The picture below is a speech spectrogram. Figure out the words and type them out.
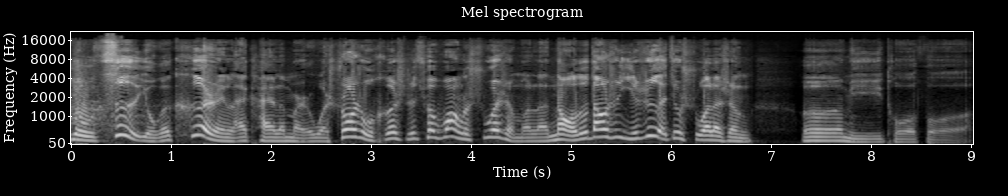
有次有个客人来开了门，我双手合十却忘了说什么了，脑子当时一热就说了声。阿弥陀佛，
